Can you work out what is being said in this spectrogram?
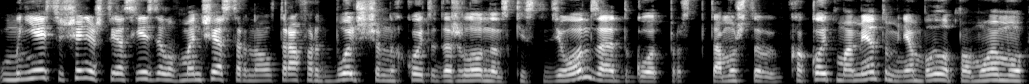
мне есть ощущение, что я съездила в Манчестер на Олтрафорд больше, чем на какой-то даже лондонский стадион за этот год, просто потому что в какой-то момент у меня было, по-моему,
